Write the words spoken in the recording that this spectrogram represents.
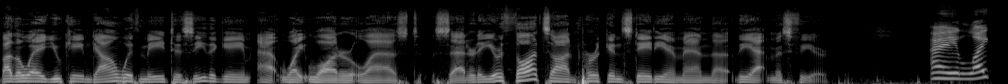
By the way, you came down with me to see the game at Whitewater last Saturday. Your thoughts on Perkins Stadium and the, the atmosphere? I like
